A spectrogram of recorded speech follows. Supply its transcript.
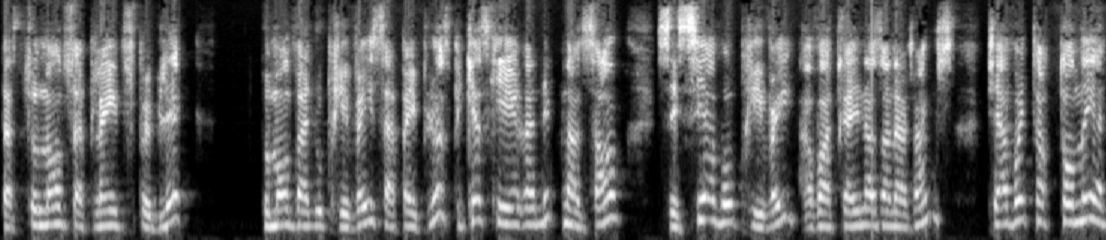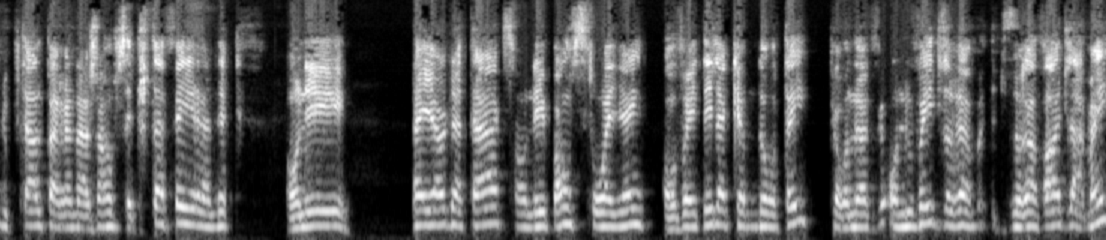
parce que tout le monde se plaint du public. Tout le monde va aller au privé, ça paye plus. Puis qu'est-ce qui est ironique dans le sort, c'est si elle va au privé, elle va travailler dans une agence, puis elle va être retournée à l'hôpital par une agence. C'est tout à fait ironique. On est payeur de taxes, on est bons citoyens, on va aider la communauté, puis on a vu, on nous veille du, revers de la main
